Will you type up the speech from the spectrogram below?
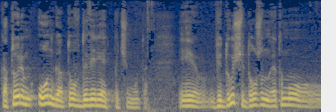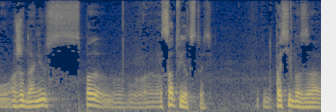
которым он готов доверять почему-то. И ведущий должен этому ожиданию соответствовать. Спасибо за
